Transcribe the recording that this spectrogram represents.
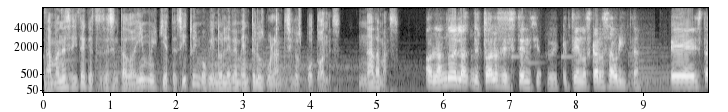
Nada más necesita que estés sentado ahí muy quietecito y moviendo levemente los volantes y los botones. Nada más. Hablando de, la- de todas las asistencias güey, que tienen los carros ahorita, eh, está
